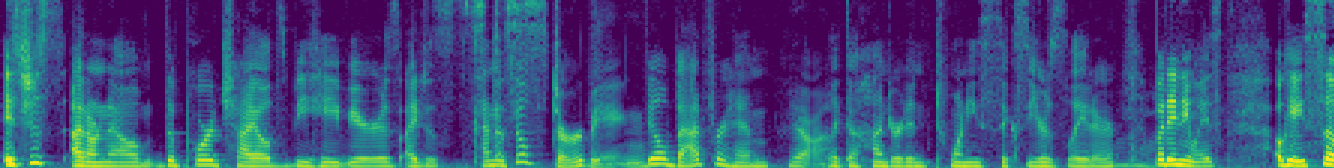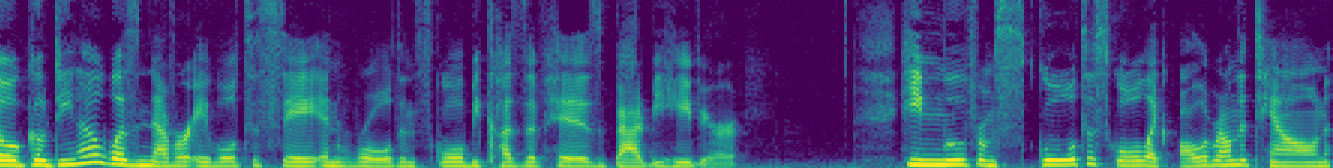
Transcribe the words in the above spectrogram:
it's just I don't know the poor child's behaviors. I just kind of feel disturbing. feel bad for him. yeah. Like 126 years later. But anyways, okay, so Godino was never able to stay enrolled in school because of his bad behavior. He moved from school to school, like all around the town.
